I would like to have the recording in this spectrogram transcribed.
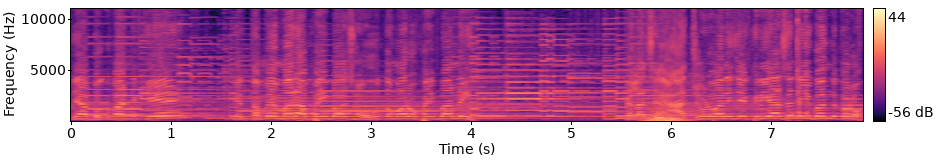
ત્યાં ભગવાન કે કે તમે મારા ફૈબા છો, હું તમારો ફૈબા નહીં. પેલા છે, હાથ જોડવાની જે ક્રિયા છે ને, એ બંધ કરો.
